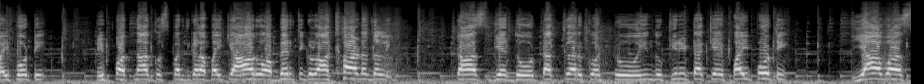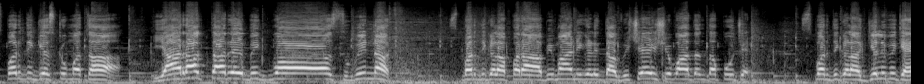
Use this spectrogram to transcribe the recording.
ಪೈಪೋಟಿ, ಇಪ್ಪತ್ನಾಲ್ಕು ಸ್ಪರ್ಧಿಗಳ ಪೈಕಿ ಆರು ಅಭ್ಯರ್ಥಿಗಳು ಅಖಾಡದಲ್ಲಿ. ಟಾಸ್ ಗೆದ್ದು ಟಕ್ಕರ್ ಕೊಟ್ಟು ಇಂದು ಕಿರೀಟಕ್ಕೆ ಪೈಪೋಟಿ. ಯಾವ ಸ್ಪರ್ಧಿಗೆಷ್ಟು ಮತ? ಯಾರಾಗ್ತಾರೆ ಬಿಗ್ ಬಾಸ್ ವಿನ್ನರ್? ಸ್ಪರ್ಧಿಗಳ ಪರ ಅಭಿಮಾನಿಗಳಿಂದ ವಿಶೇಷವಾದಂತ ಪೂಜೆ. ಸ್ಪರ್ಧಿಗಳ ಗೆಲುವಿಗೆ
